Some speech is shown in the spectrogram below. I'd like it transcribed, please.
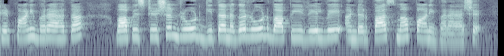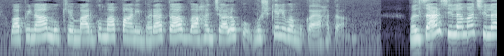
ઠેર પાણી ભરાયા હતા. Vapi station road, Gitanagar road, Vapi railway અંડરપાસમાં પાણી ભરાયા છે. વાપીના મુખ્ય માર્ગોમાં પાણી ભરાતા વાહન ચાલકો મુશ્કેલીમાં મુકાયા હતા. વલસાડ જિલ્લામાં છેલ્લા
